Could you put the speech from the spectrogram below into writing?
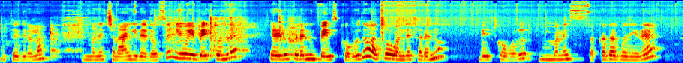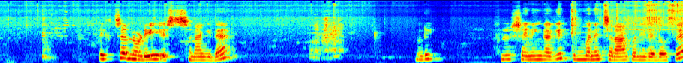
ಅಂತ ಇದ್ದೀರಲ್ಲ? ತುಂಬಾ ಚೆನ್ನಾಗಿದೆ ದೋಸೆ. ನೀವು ಬೇಕು ಅಂದರೆ ಎರಡು ಕಡೆನೂ ಬೇಯಿಸ್ಕೋಬೋದು ಅಥವಾ ಒಂದೇ ಕಡೆನೂ ಬೇಯಿಸ್ಕೋಬೋದು. ತುಂಬಾ ಸಖತ್ತಾಗಿ ಬಂದಿದೆ. ಟೆಕ್ಸ್ಚರ್ ನೋಡಿ ಎಷ್ಟು ಚೆನ್ನಾಗಿದೆ. ನೋಡಿ ಫುಲ್ ಶೈನಿಂಗ್ ಆಗಿ ತುಂಬಾ ಚೆನ್ನಾಗಿ ಬಂದಿದೆ ದೋಸೆ.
